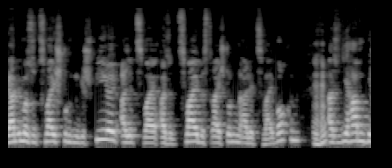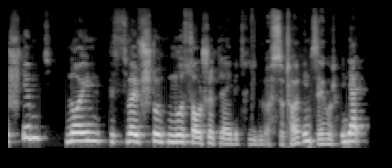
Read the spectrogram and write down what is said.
wir haben immer so zwei Stunden gespielt, alle zwei, also zwei bis drei Stunden alle zwei Wochen. Mhm. Also die haben bestimmt neun bis zwölf Stunden nur Social Play betrieben. Das ist so toll. In, sehr gut. In der,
